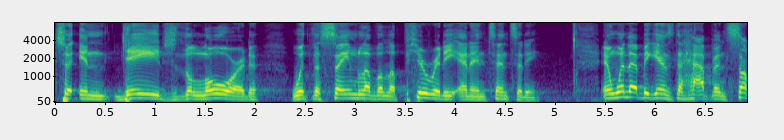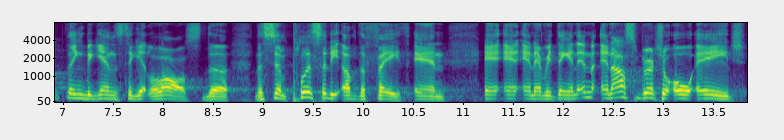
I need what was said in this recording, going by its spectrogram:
to engage the Lord with the same level of purity and intensity. And when that begins to happen, something begins to get lost the, the simplicity of the faith and, and, and everything. And in, in our spiritual old age,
